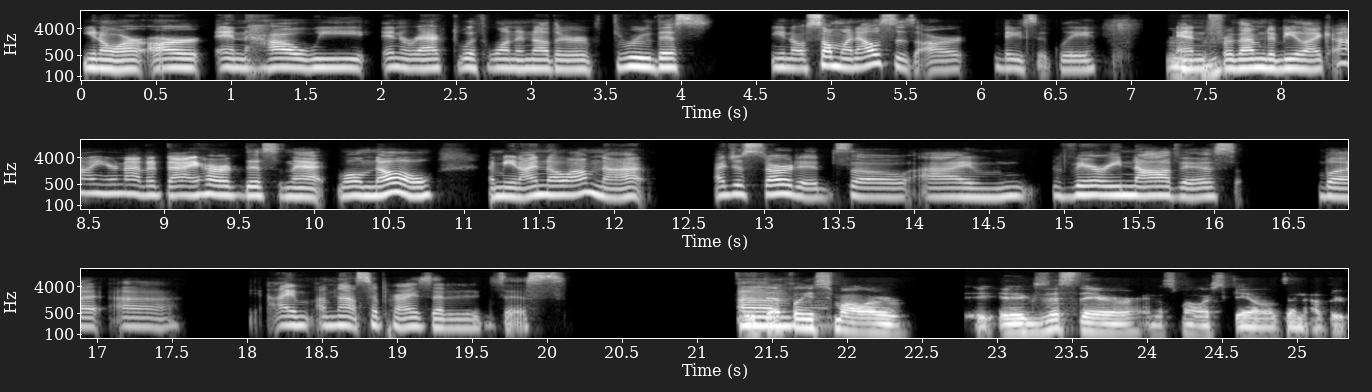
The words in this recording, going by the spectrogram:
you know our art and how we interact with one another through this, you know, someone else's art, basically. And hmm for them to be like, "Oh, you're not a diehard this and that." Well, no. I mean, I know I'm not. I just started, so I'm very novice, but uh I'm I'm not surprised that it exists. Um definitely smaller it, it exists there in a smaller scale than other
